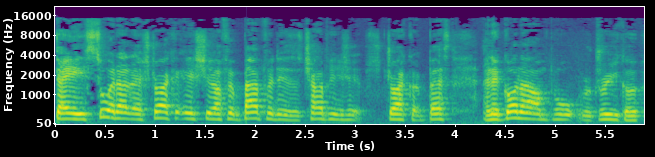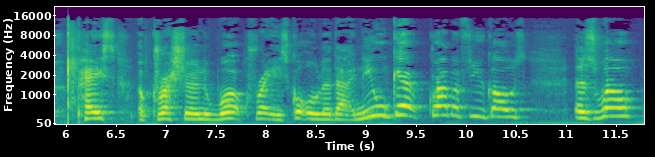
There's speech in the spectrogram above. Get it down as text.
They sorted out their striker issue. I think Bamford is a championship striker at best. And they've gone out and bought Rodrigo. Pace, aggression, work rate. He's got all of that. And he will get grab a few goals as well.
